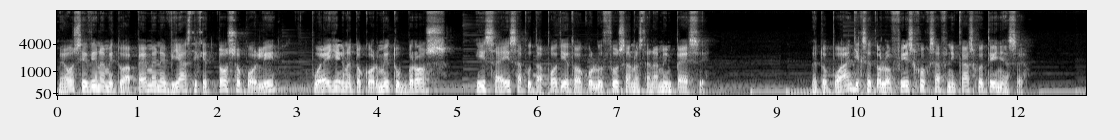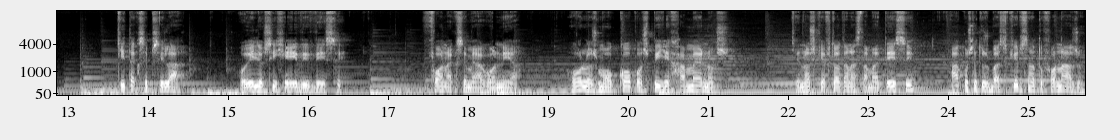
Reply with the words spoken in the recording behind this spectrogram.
Με όση δύναμη του απέμενε βιάστηκε τόσο πολύ που έγεγνε το κορμί του μπρος ίσα ίσα που τα πόδια του ακολουθούσαν ώστε να μην πέσει. Με το που άγγιξε το λοφίσκο ξαφνικά σκοτίνιασε. Κοίταξε ψηλά. Ο ήλιος είχε ήδη δύσει. Φώναξε με αγωνία. Όλος μου ο κόπος πήγε χαμένος. Και ενώ σκεφτόταν να σταματήσει, άκουσε τους μπασκύρς να του φωνάζουν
